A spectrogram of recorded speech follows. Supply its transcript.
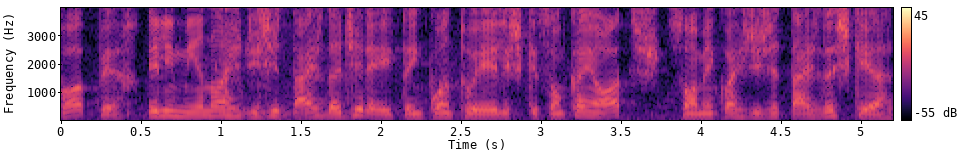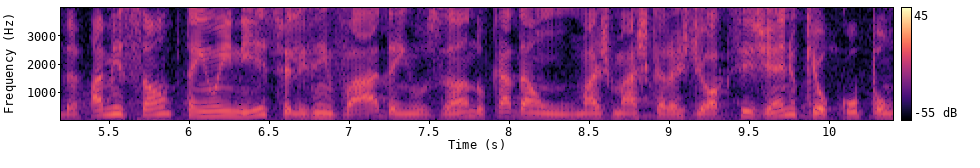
Copper, eliminam as digitais da direita, enquanto eles, que são canhotos, somem com as digitais da esquerda. A missão tem um início, eles invadem usando cada um umas máscaras de oxigênio que ocupam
